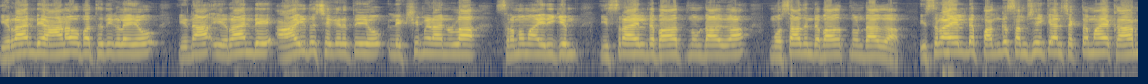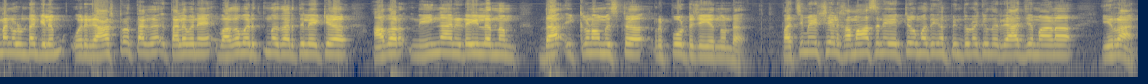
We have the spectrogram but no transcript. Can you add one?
ഇറാന്റെ ആണവ പദ്ധതികളെയോ ഇടാ ഇറാന്റെ ആയുധ ശേഖരത്തെയോ ലക്ഷ്യമിടാനുള്ള ശ്രമമായിരിക്കും ഇസ്രായേലിന്റെ ഭാഗത്തുനിന്നുണ്ടാകുക മൊസാദിന്റെ ഭാഗത്തുനിന്നുണ്ടാകുക. ഇസ്രായേലിന്റെ പങ്ക് സംശയിക്കാൻ ശക്തമായ കാരണങ്ങളുണ്ടെങ്കിലും ഒരു രാഷ്ട്ര തലവനെ വകവരുത്തുന്ന തരത്തിലേക്ക് അവർ നീങ്ങാനിടയില്ലെന്നും ദ ഇക്കണോമിസ്റ്റ് റിപ്പോർട്ട് ചെയ്യുന്നുണ്ട്. പശ്ചിമേഷ്യയിൽ ഹമാസിനെ ഏറ്റവും അധികം പിന്തുണയ്ക്കുന്ന രാജ്യമാണ് ഇറാൻ.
